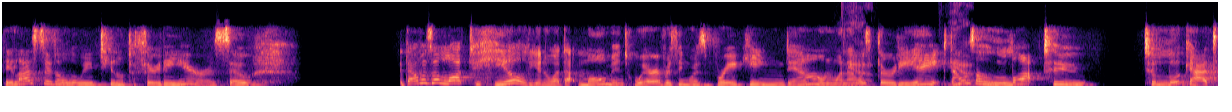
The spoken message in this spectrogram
they lasted all the way, you know, to 30 years. So that was a lot to heal, you know, at that moment where everything was breaking down when yeah. I was 38. That yeah. was a lot to to look at,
